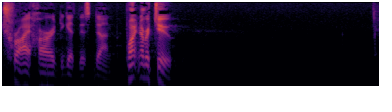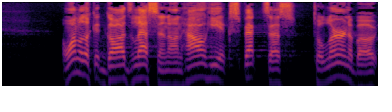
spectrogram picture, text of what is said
try hard to get this done. Point number two. I want to look at God's lesson on how he expects us to learn about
